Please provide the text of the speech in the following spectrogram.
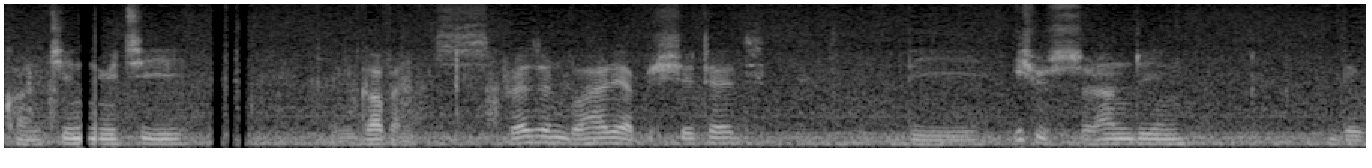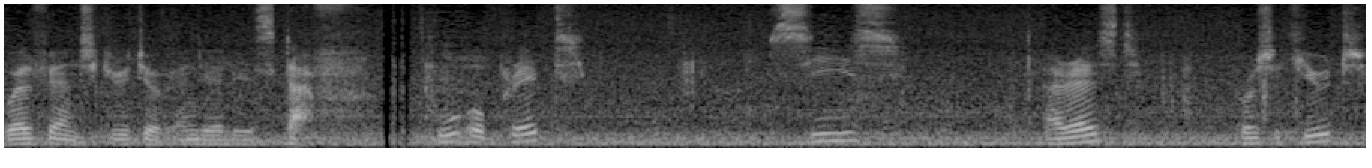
continuity in governance. President Buhari appreciated the issues surrounding the welfare and security of NDLEA staff who operate, seize, arrest, prosecute,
